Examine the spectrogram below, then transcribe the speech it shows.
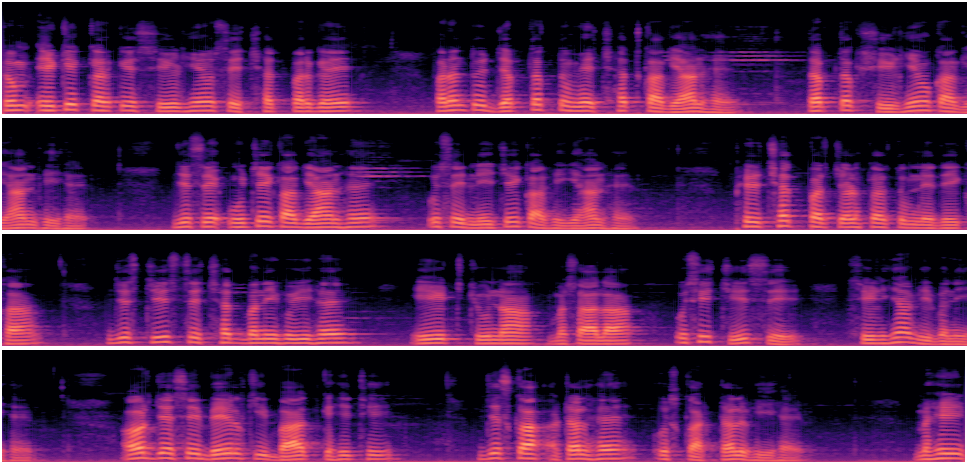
तुम एक एक करके सीढ़ियों से छत पर गए, परंतु जब तक तुम्हें छत का ज्ञान है, तब तक सीढ़ियों का ज्ञान भी है। जिसे ऊँचे का ज्ञान है, उसे नीचे का भी ज्ञान है। फिर छत पर चढ़कर तुमने देखा, जिस चीज़ से छत बनी हुई है, ईट, चूना, मसाला, उसी चीज़ से सीढ़ियाँ भी बनी हैं। और जैसे बेल की बात कही थी, जिसका अटल है, उसका टल भी है। मैं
